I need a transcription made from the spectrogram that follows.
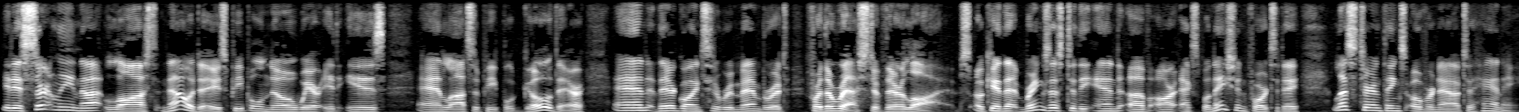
it is certainly not lost nowadays. People know where it is, and lots of people go there, and they're going to remember it for the rest of their lives. Okay, that brings us to the end of our explanation for today. Let's turn things over now to Hanny.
